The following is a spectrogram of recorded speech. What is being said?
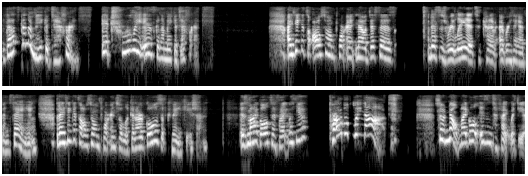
That's going to make a difference. It truly is going to make a difference. I think it's also important now this is this is related to kind of everything I've been saying, but I think it's also important to look at our goals of communication. Is my goal to fight with you? Probably not. So, no, my goal isn't to fight with you.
